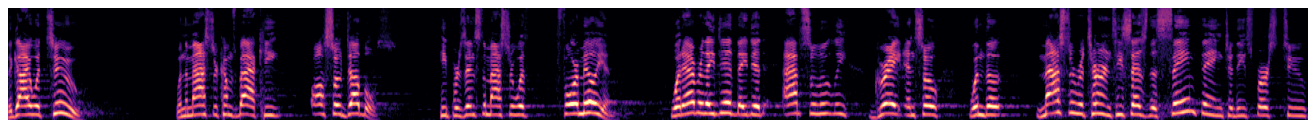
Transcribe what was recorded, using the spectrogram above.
The guy with two, when the master comes back, he also doubles. He presents the master with four million. Whatever they did, they did absolutely great. And so when the master returns, he says the same thing to these first two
